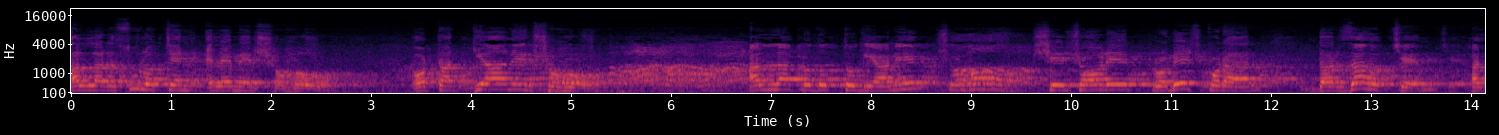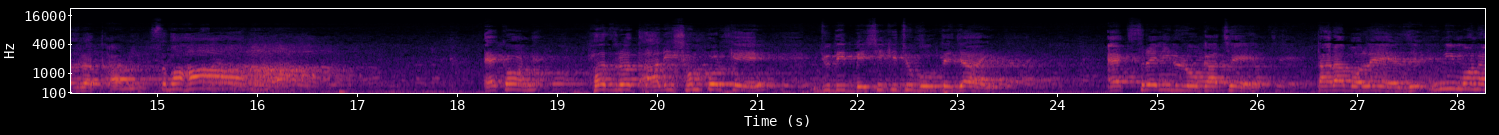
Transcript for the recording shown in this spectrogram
আল্লাহ রসুল হচ্ছেন এলেমের সহ অর্থাৎ জ্ঞানের সহ। আল্লাহ প্রদত্ত জ্ঞানের সহ। সে শহরে প্রবেশ করার দরজা হচ্ছেন হজরত আলী। এখন হজরত আলী সম্পর্কে যদি বেশি কিছু বলতে যাই, এক শ্রেণির লোক আছে, তারা বলে যে উনি মনে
